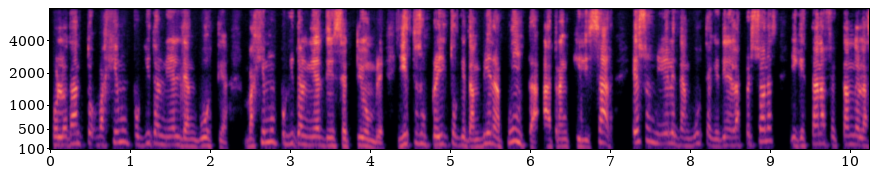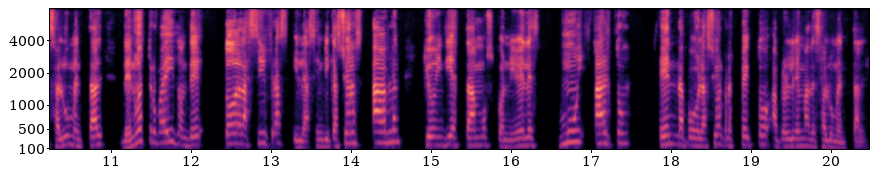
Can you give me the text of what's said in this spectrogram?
Por lo tanto, bajemos un poquito el nivel de angustia, bajemos un poquito el nivel de incertidumbre. Y este es un proyecto que también apunta a tranquilizar esos niveles de angustia que tienen las personas y que están afectando la salud mental de nuestro país, donde todas las cifras y las indicaciones hablan que hoy en día estamos con niveles muy altos en la población respecto a problemas de salud mental.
